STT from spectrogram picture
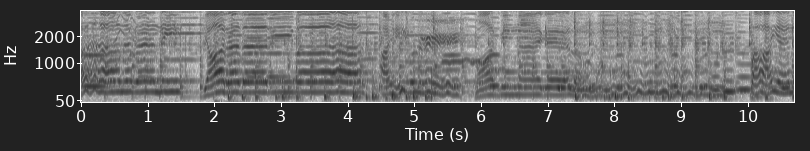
ஏயவகையானதனை யாரதறிவார்? அணிகுள் மார்பின் நகரம் பாயன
